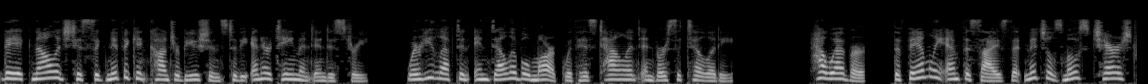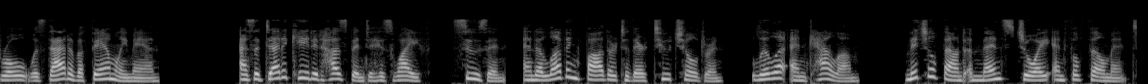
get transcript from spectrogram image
They acknowledged his significant contributions to the entertainment industry, where he left an indelible mark with his talent and versatility. However, the family emphasized that Mitchell's most cherished role was that of a family man. As a dedicated husband to his wife, Susan, and a loving father to their two children, Lilah and Kallum, Mitchell found immense joy and fulfillment.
